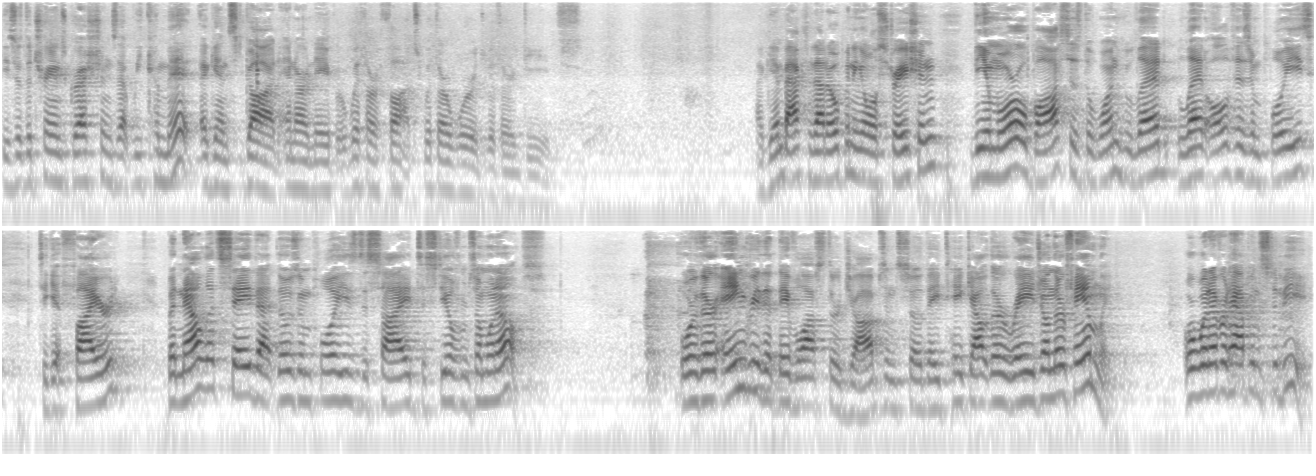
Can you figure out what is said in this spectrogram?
These are the transgressions that we commit against God and our neighbor with our thoughts, with our words, with our deeds. Again, back to that opening illustration. The immoral boss is the one who led, led all of his employees to get fired. But now let's say that those employees decide to steal from someone else. Or they're angry that they've lost their jobs, and so they take out their rage on their family. Or whatever it happens to be.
